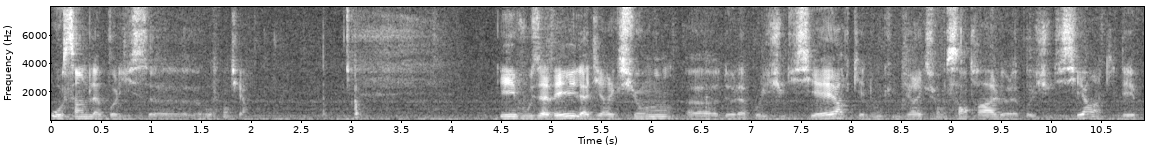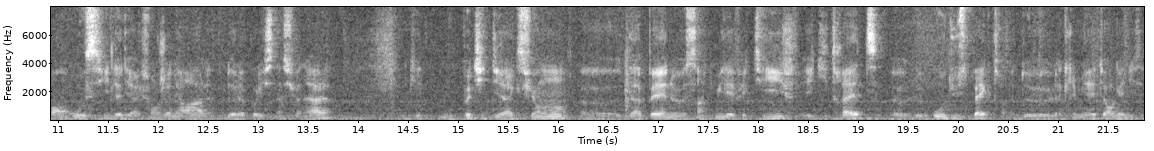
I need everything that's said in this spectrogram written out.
au sein de la police euh, aux frontières. Et vous avez la direction de la police judiciaire, qui est donc une direction centrale de la police judiciaire, hein, qui dépend aussi de la direction générale de la police nationale, qui est une petite direction euh, d'à peine 5000 effectifs et qui traite euh, le haut du spectre de la criminalité organisée.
